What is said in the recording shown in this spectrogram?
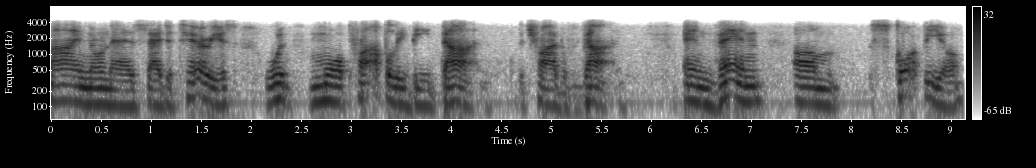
sign known as Sagittarius would more properly be Dan, the tribe of Dan. and then um, Scorpio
